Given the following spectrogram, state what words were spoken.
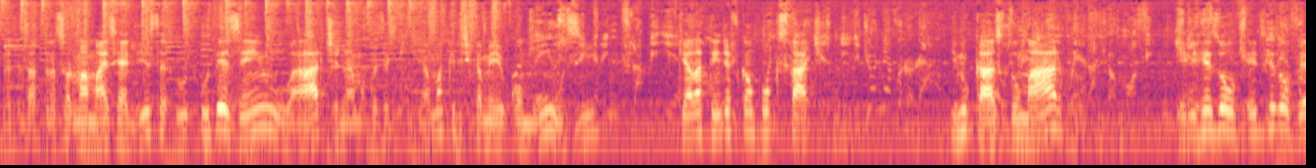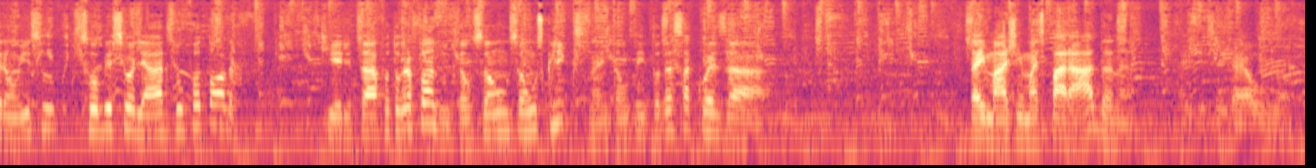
para tentar transformar mais realista. O, o desenho, a arte, né? Uma coisa que é uma crítica meio comum, assim, que ela tende a ficar um pouco estática. E no caso do Marvel, ele resolve, eles resolveram isso sob esse olhar do fotógrafo, que ele está fotografando. Então são, são os cliques, né? Então tem toda essa coisa da imagem mais parada, né? Esse já é o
